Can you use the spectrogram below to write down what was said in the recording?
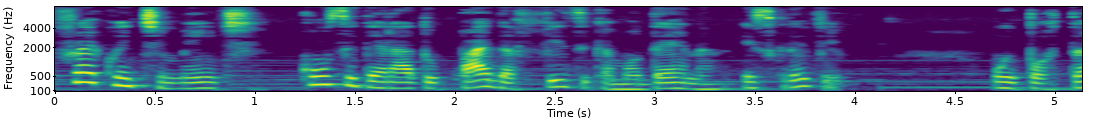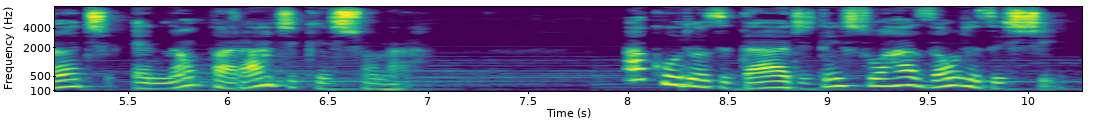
frequentemente considerado o pai da física moderna, escreveu: O importante é não parar de questionar. A curiosidade tem sua razão de existir.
